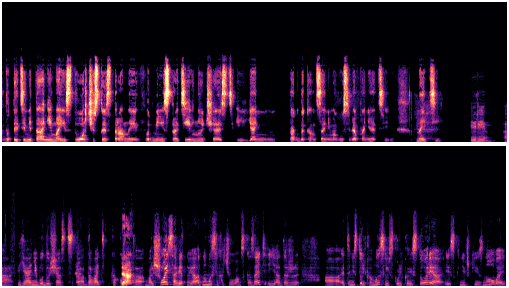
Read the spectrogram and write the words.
вот эти метания моей с творческой стороны в административную часть, и я так до конца не могу себя понять и найти. Ирин, а, я не буду сейчас а, давать какой-то да. большой совет, но я одну мысль хочу вам сказать. Я даже... А, это не столько мысль, сколько история из книжки из новой.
